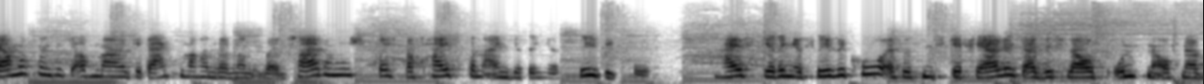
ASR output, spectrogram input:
da muss man sich auch mal Gedanken machen, wenn man über Entscheidungen spricht. Was heißt denn ein geringes Risiko? Heißt geringes Risiko, es ist nicht gefährlich. Also ich laufe unten auf, einer,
